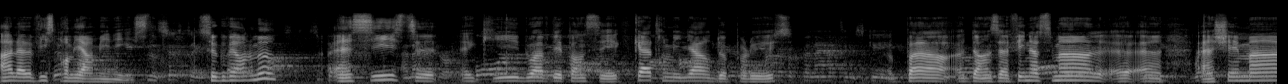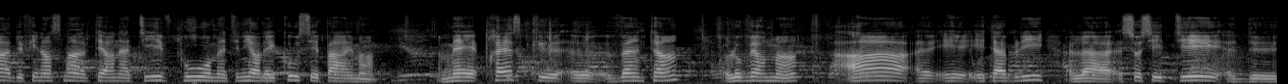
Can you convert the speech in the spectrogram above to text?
à la vice-première ministre. Ce gouvernement insiste qu'ils doivent dépenser 4 milliards de plus par, dans un financement, euh, un, schéma de financement alternatif pour maintenir les coûts séparément. Mais presque 20 euh, ans, le gouvernement a euh, établi la société de,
